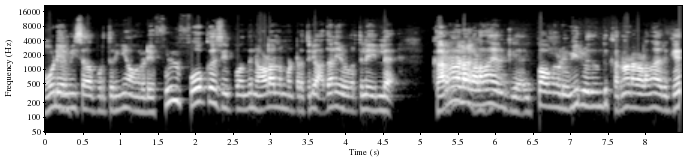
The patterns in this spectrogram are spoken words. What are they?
மோடி அமித்ஷாவை பொறுத்த வரைக்கும் அவங்களுடைய ஃபுல் ஃபோக்கஸ் இப்போ வந்து நாடாளுமன்றத்திலயும் அதானி விவகாரத்திலயும் இல்ல. கர்நாடகால தான் இருக்கு. இப்ப அவங்களுடைய உயிர் இது வந்து கர்நாடகால தான் இருக்கு.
